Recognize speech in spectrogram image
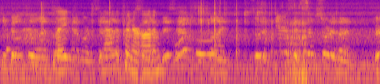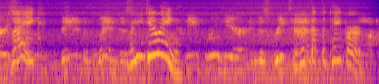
Keep going to the left. Blake, we have our get out of the printer, side. Autumn. This house is fine. So it appears that some sort of a very Blake. strong band of wind just What are you doing? came through here and just wreaked ripped up the paper. Uh,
